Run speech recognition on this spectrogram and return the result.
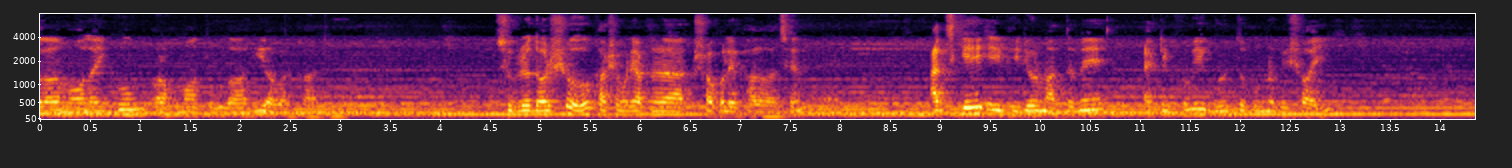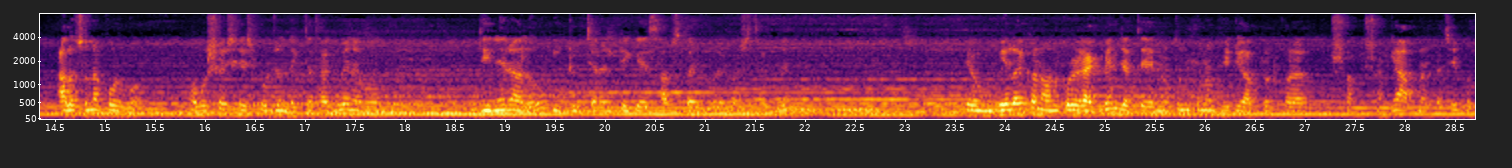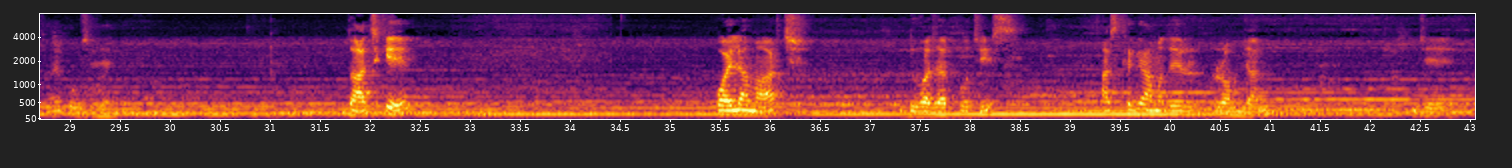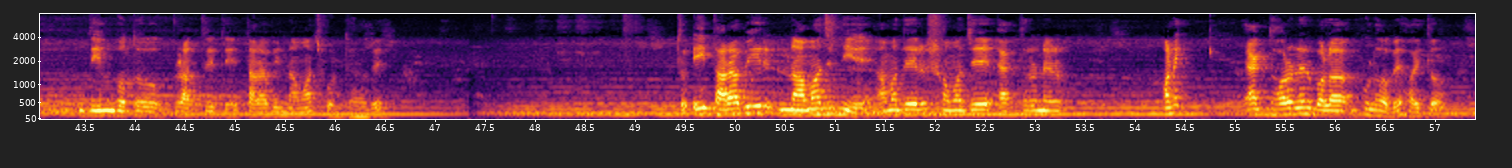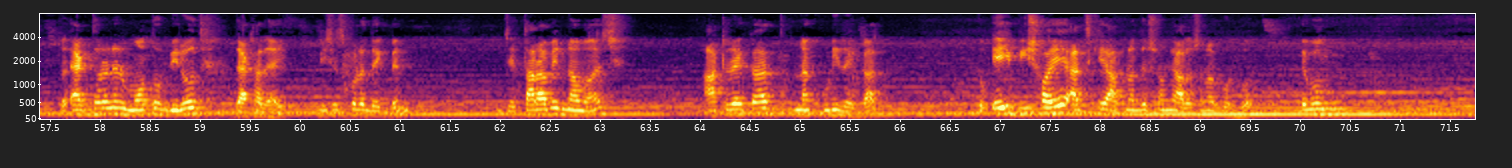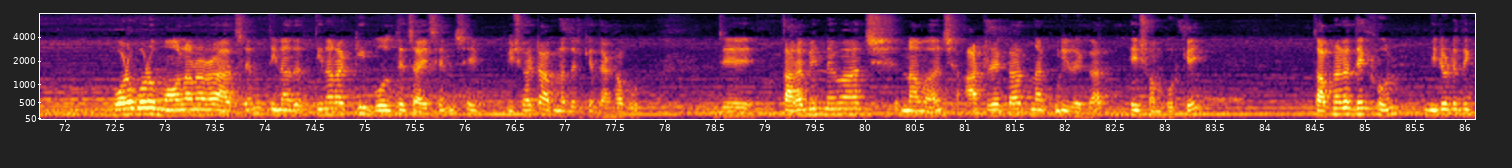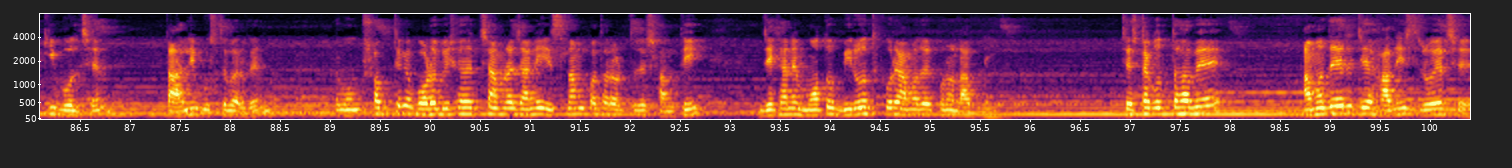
আসসালামু আলাইকুম রহমতুল্লাহি আবরকাত। সুপ্রিয় দর্শক, আশা করি আপনারা সকলে ভালো আছেন। আজকে এই ভিডিওর মাধ্যমে একটি খুবই গুরুত্বপূর্ণ বিষয় আলোচনা করব। অবশ্যই শেষ পর্যন্ত দেখতে থাকবেন এবং দিনের আলো ইউটিউব চ্যানেলটিকে সাবস্ক্রাইব করে পাশে থাকবেন। এবং বেল আইকন অন করে রাখবেন যাতে নতুন কোনো ভিডিও আপলোড করার সঙ্গে সঙ্গে আপনার কাছে প্রথমে পৌঁছে যায়। তো আজকে পয়লা মার্চ দু হাজার পঁচিশ, আজ থেকে আমাদের রমজান, যে দিনগত রাত্রিতে তারাবির নামাজ পড়তে হবে। তো এই তারাবির নামাজ নিয়ে আমাদের সমাজে এক ধরনের অনেক এক ধরনের বলা ভুল হবে হয়তো। তো এক ধরনের মতবিরোধ দেখা দেয়। বিশেষ করে দেখবেন যে তারাবির নামাজ আট রেকাত না কুড়ি রেকাত তো এই বিষয়ে আজকে আপনাদের সঙ্গে আলোচনা করব এবং বড় বড় মৌলানারা আছেন, তিনাদের তিনারা কি বলতে চাইছেন সেই বিষয়টা আপনাদেরকে দেখাবো। যে তারাবিন নামাজ নামাজ আট রেকাত না কুড়ি রেকাত এই সম্পর্কেই। তো আপনারা দেখুন ভিডিওটিতে কি বলছেন, তাহলেই বুঝতে পারবেন। এবং সব থেকে বড় বিষয় হচ্ছে, আমরা জানি ইসলাম কথার অর্থ যে শান্তি, যেখানে মত বিরোধ করে আমাদের কোনো লাভ নেই। চেষ্টা করতে হবে, আমাদের যে হাদিস রয়েছে,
